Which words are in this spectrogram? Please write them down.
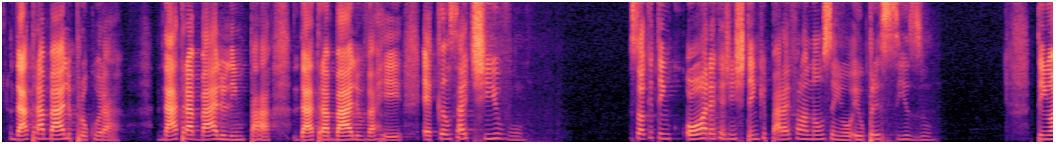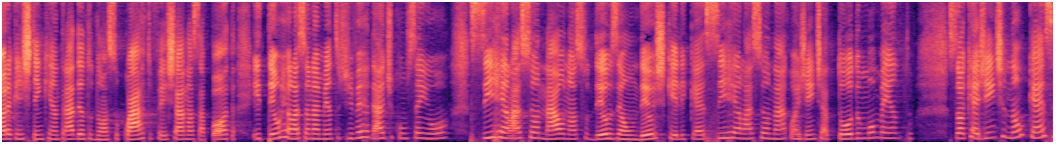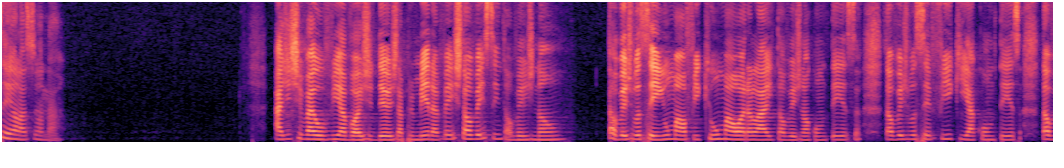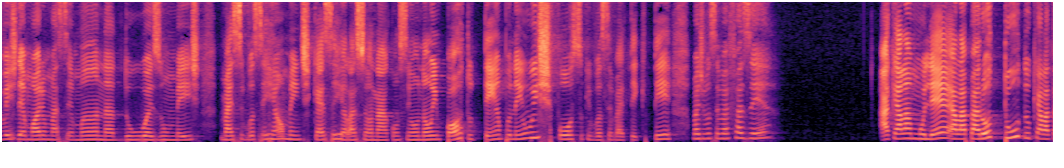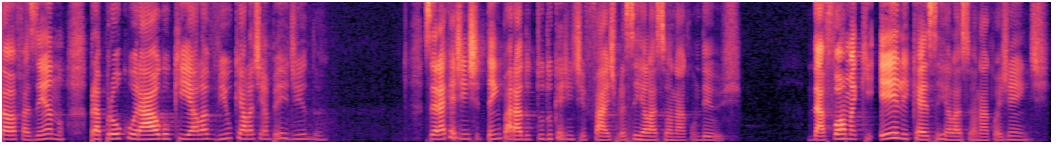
Dá trabalho procurar. Dá trabalho limpar, dá trabalho varrer, é cansativo. Só que tem hora que a gente tem que parar e falar: "Não, Senhor, eu preciso. Tem hora que a gente tem que entrar dentro do nosso quarto, fechar a nossa porta e ter um relacionamento de verdade com o Senhor. Se relacionar. O nosso Deus é um Deus que ele quer se relacionar com a gente a todo momento. Só que a gente não quer se relacionar. A gente vai ouvir a voz de Deus da primeira vez? Talvez sim, talvez não. Talvez você em uma fique uma hora lá e talvez não aconteça. Talvez você fique e aconteça. Talvez demore uma semana, duas, um mês. Mas se você realmente quer se relacionar com o Senhor, não importa o tempo nem o esforço que você vai ter que ter, mas você vai fazer. Aquela mulher, ela parou tudo que ela estava fazendo para procurar algo que ela viu que ela tinha perdido. Será que a gente tem parado tudo o que a gente faz para se relacionar com Deus? Da forma que Ele quer se relacionar com a gente?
